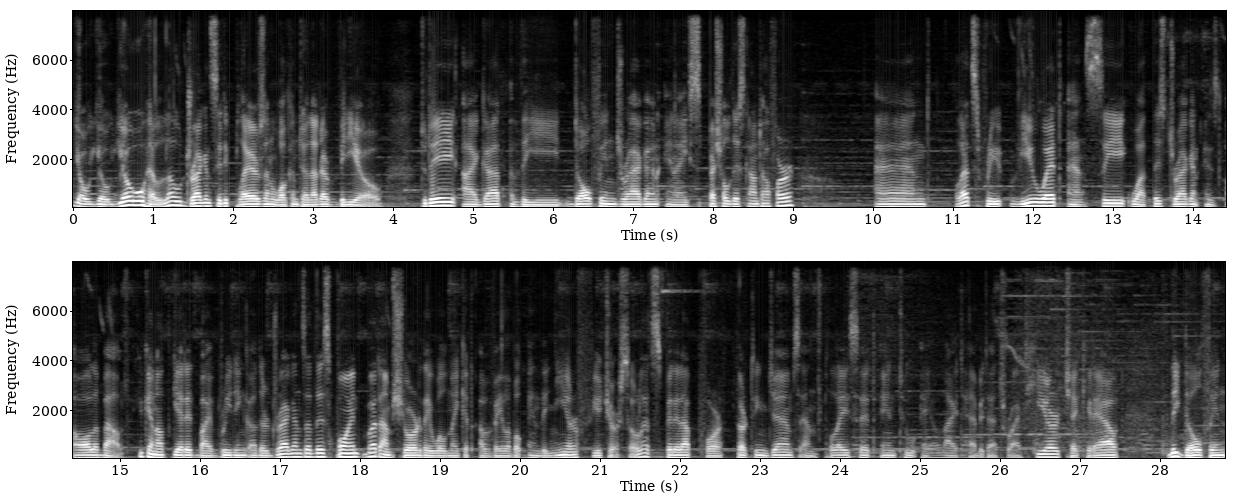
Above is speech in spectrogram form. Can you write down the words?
Yo yo yo, hello Dragon City players and welcome to another video. Today I got the Dolphin Dragon in a special discount offer and let's review it and see what this dragon is all about. You cannot get it by breeding other dragons at this point, but I'm sure they will make it available in the near future. So let's speed it up for 13 gems and place it into a light habitat right here. Check it out the dolphin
